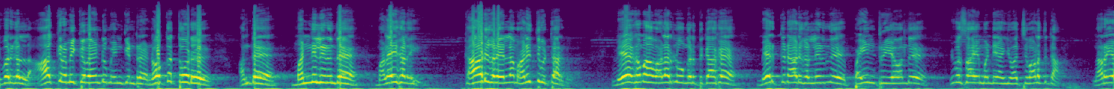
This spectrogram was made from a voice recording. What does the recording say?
இவர்கள் ஆக்கிரமிக்க வேண்டும் என்கின்ற நோக்கத்தோடு அந்த மண்ணில் இருந்த மலைகளை காடுகளை எல்லாம் அழித்து விட்டார்கள். வேகமாக வளரணுங்கிறதுக்காக மேற்கு நாடுகள்லேருந்து பைன் ட்ரீயை வந்து விவசாயம் பண்ணி அங்கே வச்சு வளர்த்துட்டான். நிறைய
